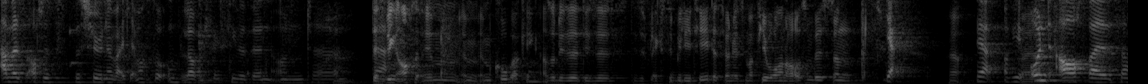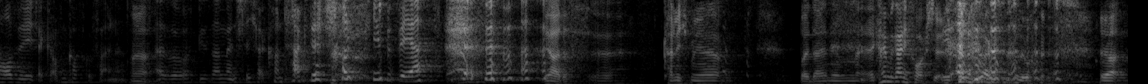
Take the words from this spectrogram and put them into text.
aber es ist auch das, das, Schöne, weil ich einfach so unglaublich flexibel bin. Und, äh, ja. Deswegen ja. auch im, im, im Coworking, also diese, dieses, diese Flexibilität, dass wenn du jetzt mal vier Wochen draußen bist, dann. Ja. Ja, ja auf jeden Fall. Und auch, weil zu Hause mir die Decke auf den Kopf gefallen ist. Also dieser menschliche Kontakt ist schon viel wert. ja, das äh, kann ich mir bei deinem, äh, kann ich mir gar nicht vorstellen. so. ja.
